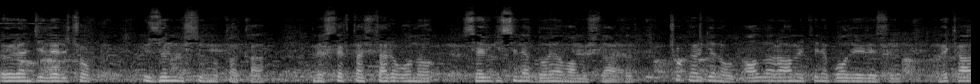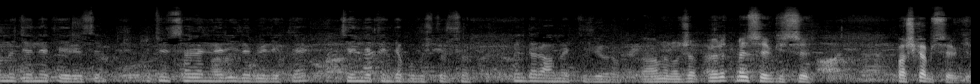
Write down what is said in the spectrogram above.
Öğrencileri çok üzülmüştür mutlaka. Meslektaşları onu sevgisine doyamamışlardır. Çok erken oldu. Allah rahmetini bol eylesin. Mekanını cennet eylesin. Bütün sevenleriyle birlikte cennetinde buluştursun. Ben de rahmet diliyorum. Amin hocam. Öğretmen sevgisi başka bir sevgi.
